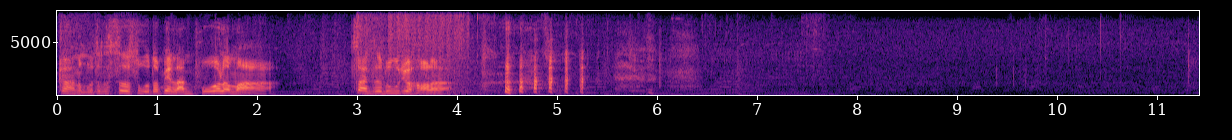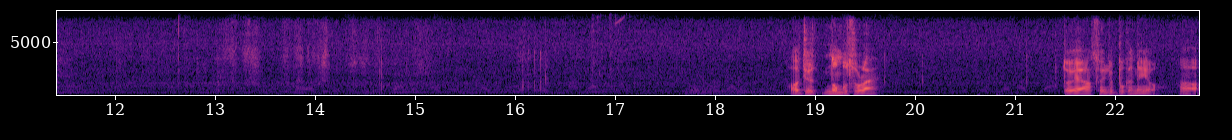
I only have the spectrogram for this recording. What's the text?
干了，我这个射速都变蓝坡了嘛，站着撸就好了。哦，就弄不出来。对啊，所以就不可能有啊。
